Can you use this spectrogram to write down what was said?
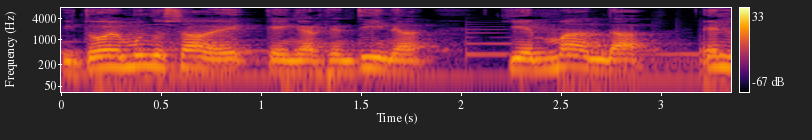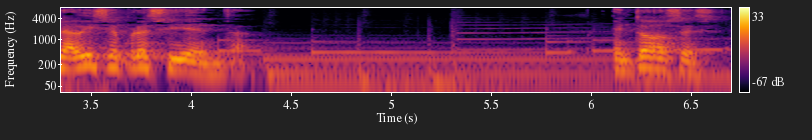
y todo el mundo sabe que en Argentina quien manda es la vicepresidenta. Entonces,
